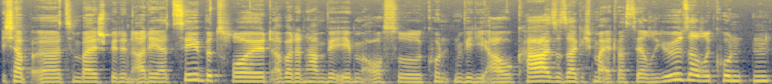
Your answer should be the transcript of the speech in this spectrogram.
Ich habe äh, zum Beispiel den ADAC betreut, aber dann haben wir eben auch so Kunden wie die AOK, also sage ich mal etwas seriösere Kunden,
